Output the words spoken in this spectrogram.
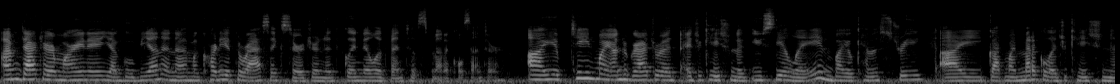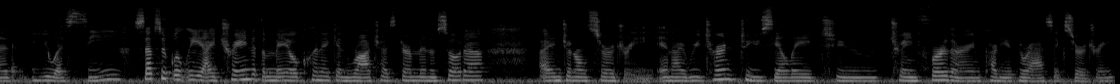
I'm Dr. Marineh Yagubyan, and I'm a cardiothoracic surgeon at Glendale Adventist Medical Center. I obtained my undergraduate education at UCLA in biochemistry. I got my medical education at USC. Subsequently, I trained at the Mayo Clinic in Rochester, Minnesota uh, in general surgery, and I returned to UCLA to train further in cardiothoracic surgery.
